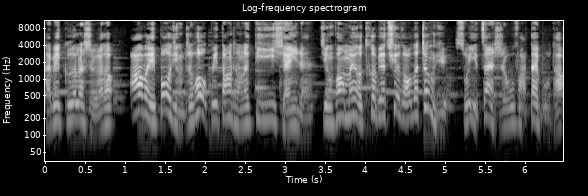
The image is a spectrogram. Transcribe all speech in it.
还被割了舌头。阿伟报警之后，被当成了第一嫌疑人。警方没有特别确凿的证据，所以暂时无法逮捕他。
